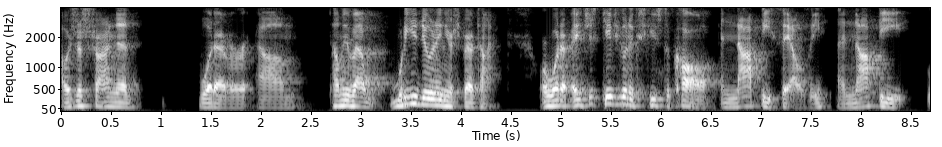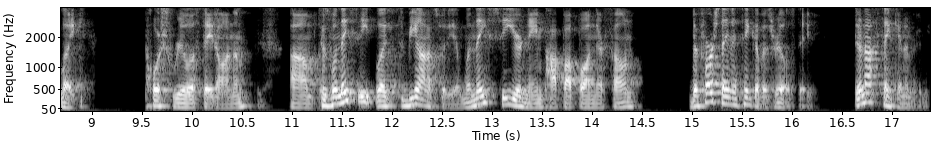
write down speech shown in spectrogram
I was just trying to, whatever. Um, tell me about what are you doing in your spare time or whatever. It just gives you an excuse to call and not be salesy and not be like push real estate on them. Because um, when they see, like, to be honest with you, when they see your name pop up on their phone, the first thing they think of is real estate. They're not thinking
